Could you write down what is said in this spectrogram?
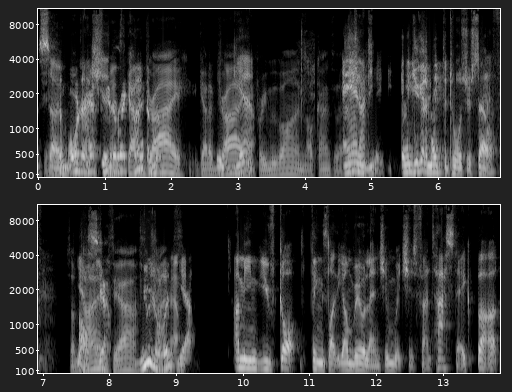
So The what mortar has to be the right gotta kind of dry. You gotta dry yeah. before you move on. All kinds of that. And Exactly. and you got to make the tools yourself. Sometimes, yeah. Usually. sometimes. Yeah. I mean, you've got things like the Unreal Engine, which is fantastic, but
